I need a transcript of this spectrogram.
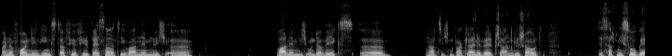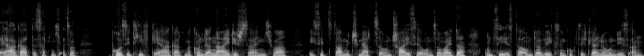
Meiner Freundin ging es dafür viel besser. Die war nämlich, äh, war nämlich unterwegs äh, und hat sich ein paar kleine Wälbsche angeschaut. Das hat mich so geärgert. Das hat mich, also positiv geärgert. Man konnte ja neidisch sein, nicht wahr? Ich sitze da mit Schmerze und Scheiße und so weiter und sie ist da unterwegs und guckt sich kleine Hundis an.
